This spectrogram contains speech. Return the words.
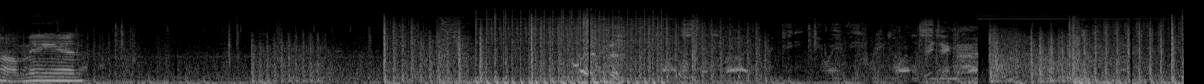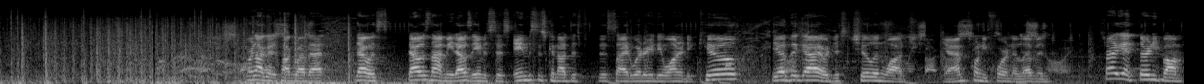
Oh man. We're not gonna talk about that. That was that was not me. That was aim assist. Aim assist cannot decide whether they wanted to kill the other guy or just chill and watch. Yeah, I'm 24 and 11. Let's Try to get 30 bomb.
